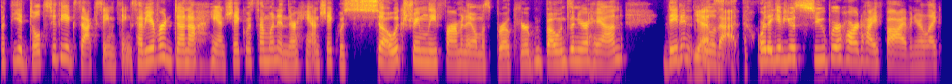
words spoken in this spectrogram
but the adults do the exact same things. Have you ever done a handshake with someone and their handshake was so extremely firm and they almost broke your bones in your hand? They didn't yes. feel that. Or they give you a super hard high five and you're like,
